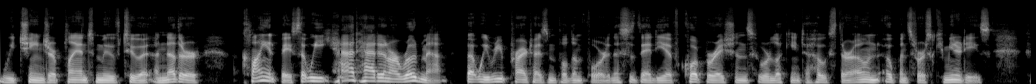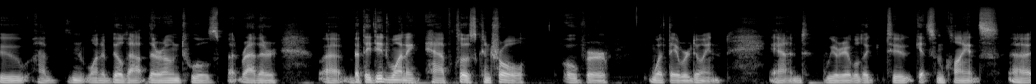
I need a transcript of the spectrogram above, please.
we changed our plan to move to a, another client base that we had had in our roadmap, but we reprioritized and pulled them forward. And this is the idea of corporations who are looking to host their own open source communities, who uh, didn't want to build out their own tools, but rather, uh, but they did want to have close control over what they were doing. And we were able to, to get some clients uh,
